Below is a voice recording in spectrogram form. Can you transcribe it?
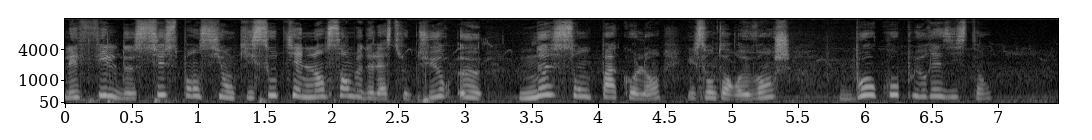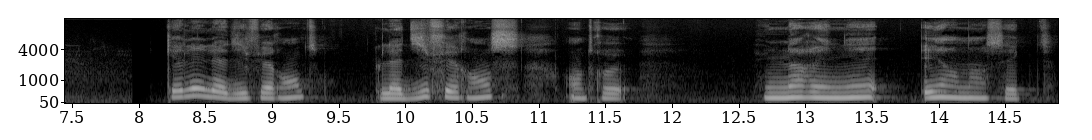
les fils de suspension qui soutiennent l'ensemble de la structure, eux, ne sont pas collants. Ils sont en revanche beaucoup plus résistants. Quelle est la différence, la différence entre une araignée et un insecte?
